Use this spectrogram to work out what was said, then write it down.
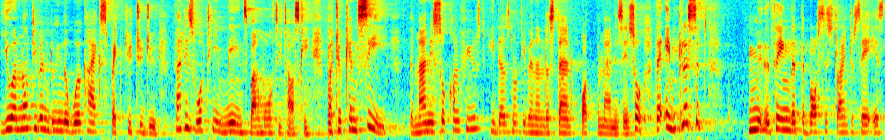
You are not even doing the work I expect you to do. That is what he means by multitasking. But you can see the man is so confused, he does not even understand what the man is saying. So the implicit thing that the boss is trying to say is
